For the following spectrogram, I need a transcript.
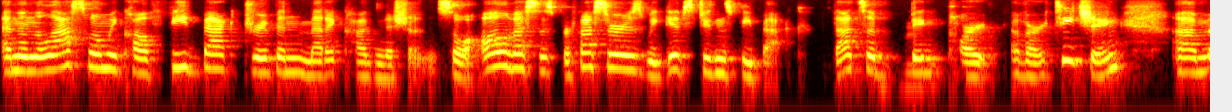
And then the last one we call feedback driven metacognition. So all of us as professors, we give students feedback. That's a mm-hmm. big part of our teaching. Um,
